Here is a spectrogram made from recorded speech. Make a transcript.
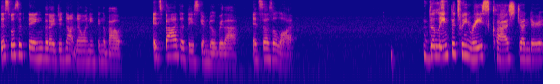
This was a thing that I did not know anything about. It's bad that they skimmed over that. It says a lot. The link between race, class, gender,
